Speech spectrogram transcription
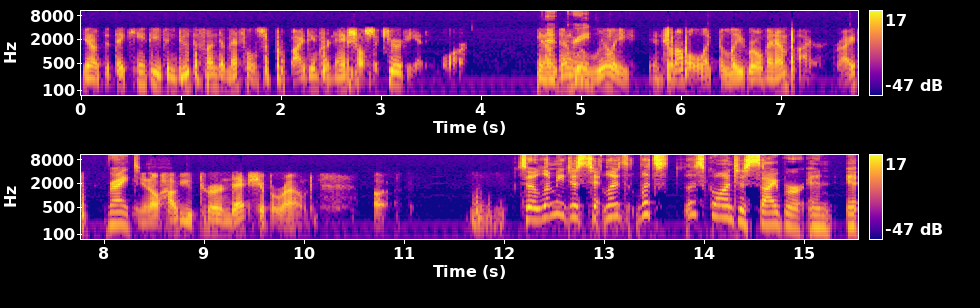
you know, that they can't even do the fundamentals of providing for national security anymore you know, then we're really in trouble, like the late Roman Empire, right? Right. You know, how do you turn that ship around? Uh, So let me just t- let's let's let's go on to cyber and uh,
